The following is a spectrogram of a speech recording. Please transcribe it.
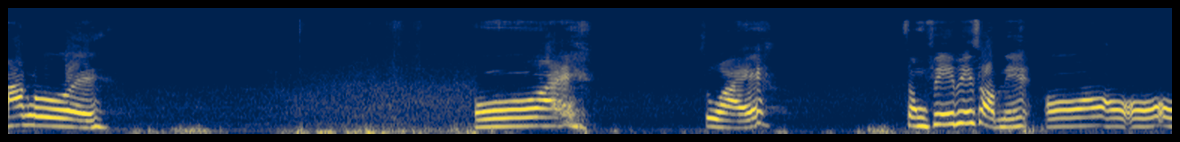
มากเลย โอ้ย สวย ส่งฟรีพี่สอบนี้ โอ้โอ้โอ้โอ้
